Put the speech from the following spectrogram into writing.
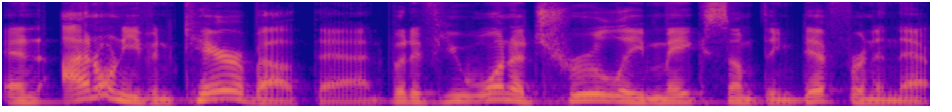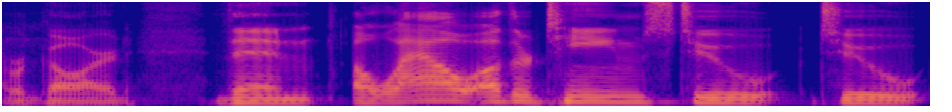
And I don't even care about that. But if you want to truly make something different in that regard, then allow other teams to to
